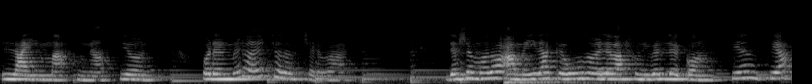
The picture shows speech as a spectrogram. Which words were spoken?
la imaginación por el mero hecho de observar. De ese modo, a medida que uno eleva su nivel de conciencia,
